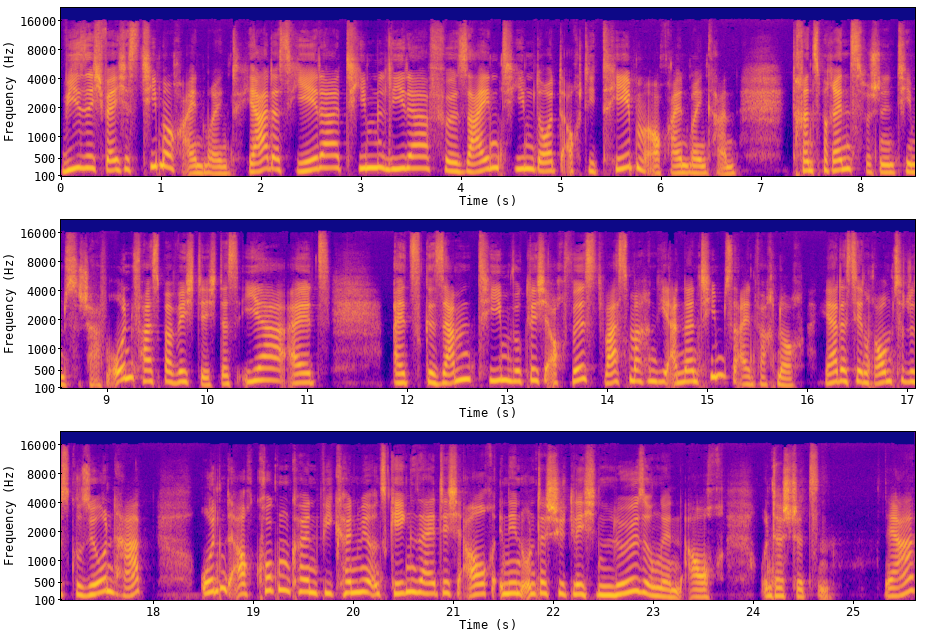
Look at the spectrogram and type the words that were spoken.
wie sich welches Team auch einbringt. Ja, dass jeder Teamleader für sein Team dort auch die Themen auch reinbringen kann. Transparenz zwischen den Teams zu schaffen. Unfassbar wichtig, dass ihr als als Gesamtteam wirklich auch wisst, was machen die anderen Teams einfach noch. Ja, dass ihr einen Raum zur Diskussion habt und auch gucken könnt, wie können wir uns gegenseitig auch in den unterschiedlichen Lösungen auch unterstützen. Ja,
